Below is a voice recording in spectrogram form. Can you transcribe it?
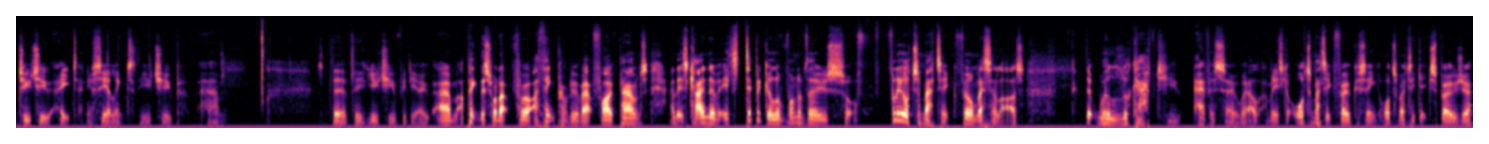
228, and you'll see a link to the YouTube um, the the YouTube video. Um, I picked this one up for I think probably about five pounds, and it's kind of it's typical of one of those sort of fully automatic film SLRs that will look after you ever so well. I mean, it's got automatic focusing, automatic exposure.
